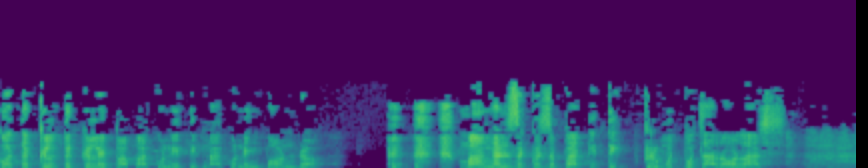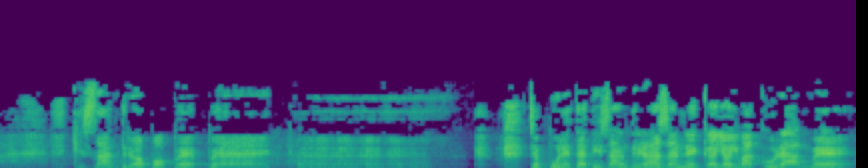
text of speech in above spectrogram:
Kok tegel-tegele bapakku nitip aku ning pondok. Mangan sego sebagi dikrumut bocah rolas. Ki santri apa bebek? Jebule tadi santri rasane kaya iwak gurame.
